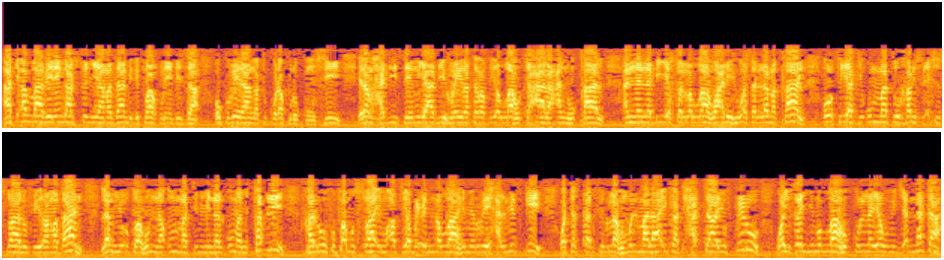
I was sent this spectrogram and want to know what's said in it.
ate allah abeere nga atusonyiye amazambi ge twakulembeza okubeera nga tukola kulo ku nsi. Era mu hadisi emu ya abi hurairata radiallahu taala anhu qal أن النبي صلى الله عليه وسلم قال أعطيت أمة خمس خصال في رمضان لم يؤطهن أمة من الأمم قبلي. خلوف فم الصائم أطيب عند الله من ريح المسك وتستغفر لهم الملائكة حتى يفطروا ويزين الله كل يوم جنته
